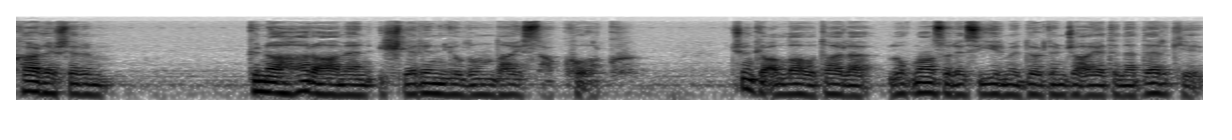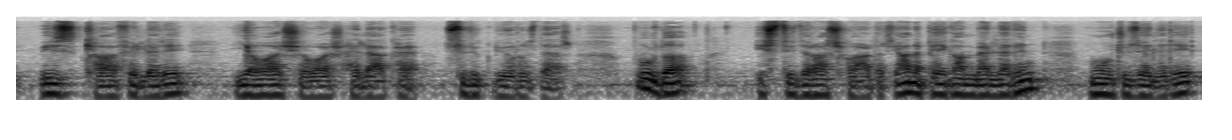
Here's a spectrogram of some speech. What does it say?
Kardeşlerim, günaha rağmen işlerin yolundaysa kork. Çünkü Allahu Teala Lokman suresi 24. ayetine der ki biz kafirleri yavaş yavaş helake sürüklüyoruz der. Burada istidraç vardır. Yani peygamberlerin mucizeleri,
